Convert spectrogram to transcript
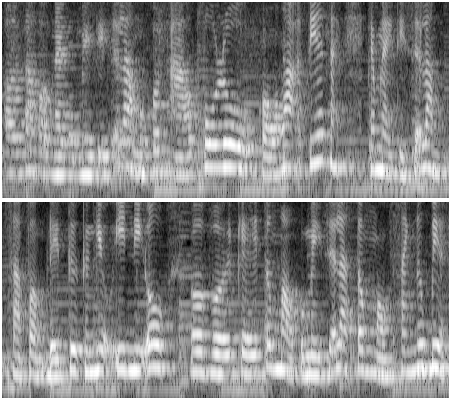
Ờ, sản phẩm này của mình thì sẽ là một con áo polo có họa tiết này. Em này thì sẽ là sản phẩm đến từ thương hiệu Inio. Ờ, với cái tông màu của mình sẽ là tông màu xanh nước biển.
